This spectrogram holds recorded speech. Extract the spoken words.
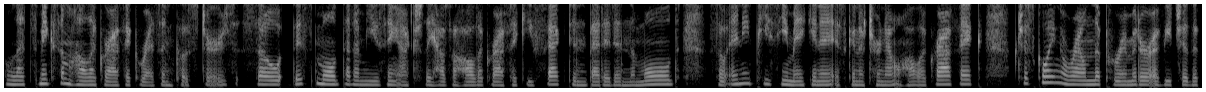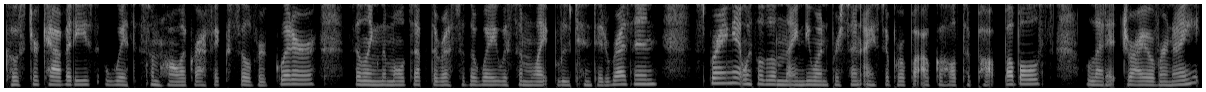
Let's make some holographic resin coasters. So this mold that I'm using actually has a holographic effect embedded in the mold. So any piece you make in it is going to turn out holographic. I'm just going around the perimeter of each of the coaster cavities with some holographic silver glitter, filling the molds up the rest of the way with some light blue tinted resin, spraying it with a little 91% isopropyl alcohol to pop bubbles, let it dry overnight.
